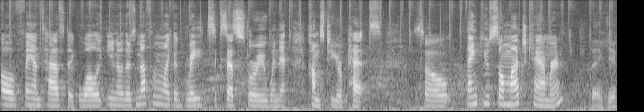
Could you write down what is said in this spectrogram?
Oh, fantastic. Well, you know, there's nothing like a great success story when it comes to your pets. So thank you so much, Cameron. Thank you.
